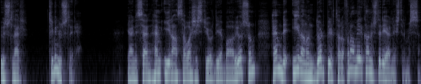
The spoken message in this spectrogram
üsler kimin üsleri? Yani sen hem İran savaş istiyor diye bağırıyorsun hem de İran'ın dört bir tarafına Amerikan üsleri yerleştirmişsin.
